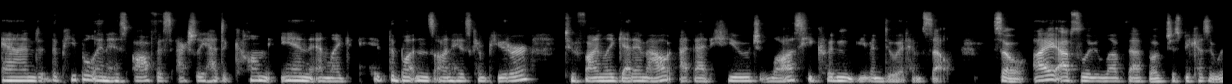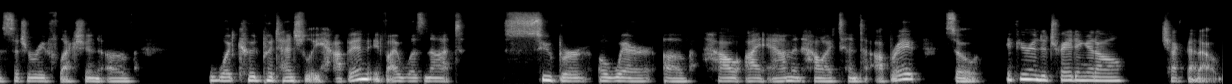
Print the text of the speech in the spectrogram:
And the people in his office actually had to come in and like hit the buttons on his computer to finally get him out at that huge loss. He couldn't even do it himself. So I absolutely love that book just because it was such a reflection of what could potentially happen if I was not super aware of how I am and how I tend to operate. So if you're into trading at all, check that out.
